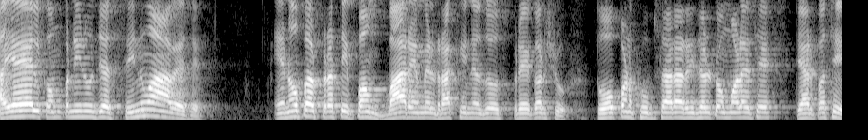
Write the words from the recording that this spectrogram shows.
આઈઆઈએલ કંપનીનું જે સિનવા આવે છે એનો પર પ્રતિ પંપ બાર એમએલ રાખીને જો સ્પ્રે કરશું, તો પણ ખૂબ સારા રિઝલ્ટો મળે છે. ત્યાર પછી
